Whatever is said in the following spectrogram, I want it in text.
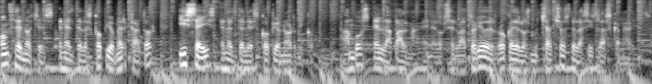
11 noches en el telescopio Mercator y 6 en el telescopio nórdico, ambos en La Palma, en el Observatorio del Roque de los Muchachos de las Islas Canarias.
